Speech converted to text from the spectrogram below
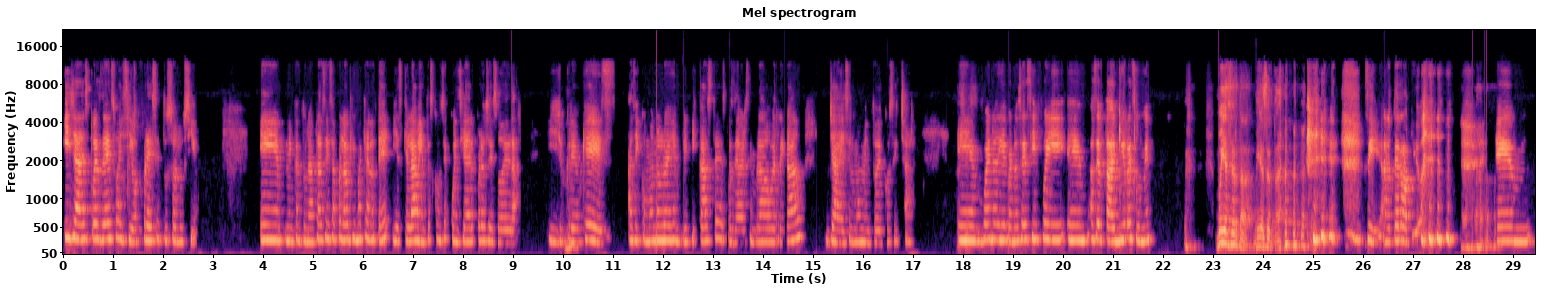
Y ya después de eso, ahí sí ofrece tu solución. Eh, me encantó una frase, esa fue la última que anoté, y es que la venta es consecuencia del proceso de dar. Y yo creo que es, así como no lo ejemplificaste después de haber sembrado o regado, ya es el momento de cosechar. Eh, bueno, Diego, no sé si fui eh, acertada en mi resumen. Muy acertada, muy acertada. sí, anoté rápido. Em,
